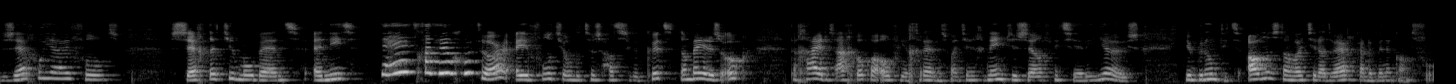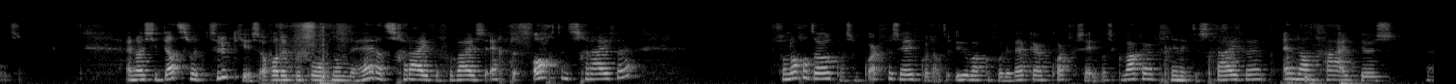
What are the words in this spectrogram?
zeg hoe jij voelt. Zeg dat je moe bent en niet, nee, het gaat heel goed hoor. En je voelt je ondertussen hartstikke kut. Dan ben je dus ook dan ga je dus eigenlijk ook wel over je grens, want je neemt jezelf niet serieus. Je benoemt iets anders dan wat je daadwerkelijk aan de binnenkant voelt. En als je dat soort trucjes, of wat ik bijvoorbeeld noemde, hè, dat schrijven, is echt de ochtend schrijven. Vanochtend ook, was om kwart voor zeven, ik word altijd een uur wakker voor de wekker. Kwart voor zeven als ik wakker, begin ik te schrijven. En dan ga ik dus uh,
